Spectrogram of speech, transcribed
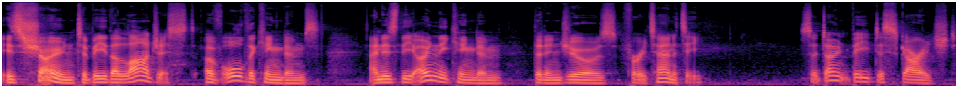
is shown to be the largest of all the kingdoms and is the only kingdom that endures for eternity. So don't be discouraged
